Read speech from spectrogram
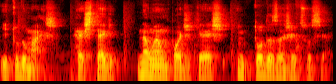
e tudo mais. Hashtag não é um podcast em todas as redes sociais.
